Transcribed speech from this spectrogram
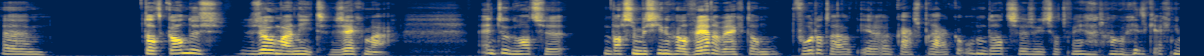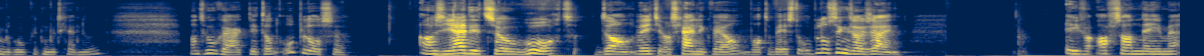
um, dat kan dus zomaar niet, zeg maar. En toen had ze was ze misschien nog wel verder weg dan voordat we elkaar spraken. Omdat ze zoiets had van, ja, nou weet ik echt niet meer hoe ik het moet gaan doen. Want hoe ga ik dit dan oplossen? Als jij dit zo hoort, dan weet je waarschijnlijk wel wat de beste oplossing zou zijn. Even afstand nemen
